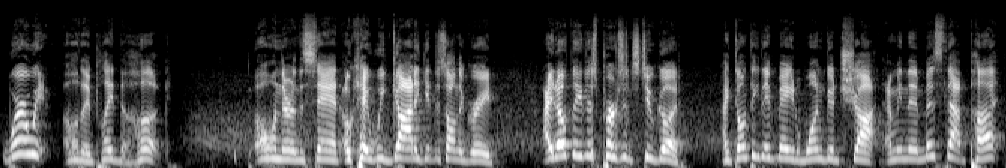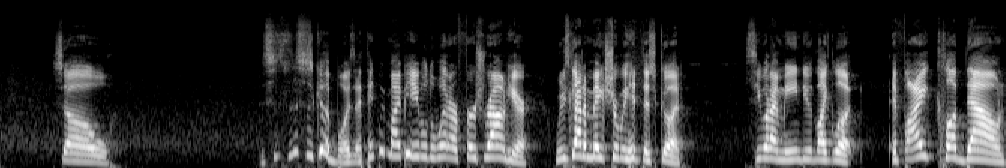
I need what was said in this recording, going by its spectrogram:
Where are we? Oh, they played the hook. Oh, and they're in the sand. Okay, we got to get this on the green. I don't think this person's too good. I don't think they've made one good shot. I mean, they missed that putt. So, this is this is good, boys. I think we might be able to win our first round here. We just got to make sure we hit this good. See what I mean, dude? Like, look, if I club down,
